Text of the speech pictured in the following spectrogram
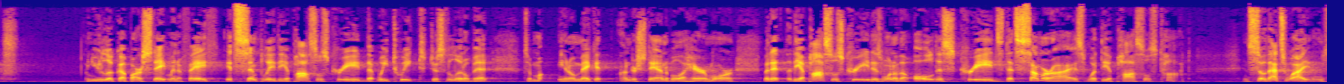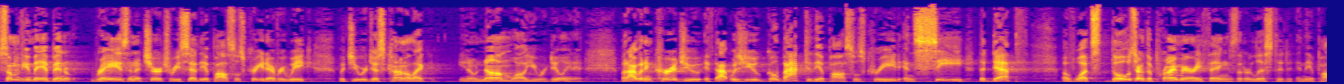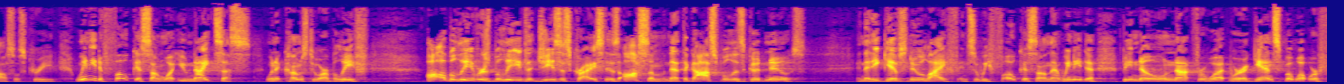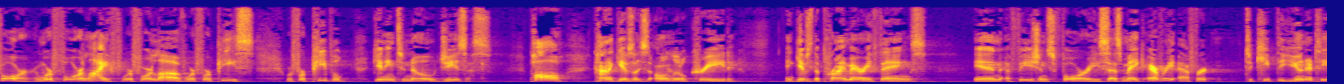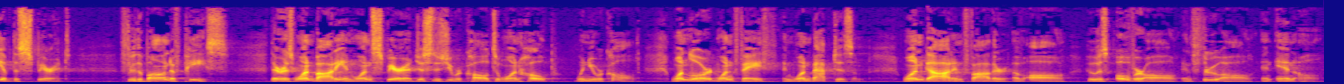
and you look up our statement of faith, it's simply the Apostles' Creed that we tweaked just a little bit to you know, make it understandable a hair more. But it, the Apostles' Creed is one of the oldest creeds that summarize what the apostles taught. And so that's why some of you may have been raised in a church where you said the Apostles' Creed every week, but you were just kind of like, you know, numb while you were doing it. But I would encourage you, if that was you, go back to the Apostles' Creed and see the depth of what's, those are the primary things that are listed in the Apostles' Creed. We need to focus on what unites us when it comes to our belief. All believers believe that Jesus Christ is awesome, that the gospel is good news, and that he gives new life. And so we focus on that. We need to be known not for what we're against, but what we're for. And we're for life, we're for love, we're for peace, we're for people getting to know Jesus. Paul kind of gives his own little creed and gives the primary things in Ephesians 4. He says, Make every effort to keep the unity of the Spirit through the bond of peace. There is one body and one Spirit, just as you were called to one hope when you were called. One Lord, one faith, and one baptism. One God and Father of all, who is over all and through all and in all.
